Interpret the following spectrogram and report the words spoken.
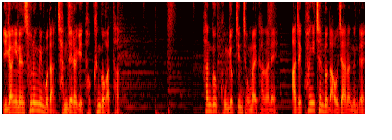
이강인은 손흥민보다 잠재력이 더 큰 것 같아. 한국 공격진 정말 강하네. 아직 황희찬도 나오지 않았는데.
